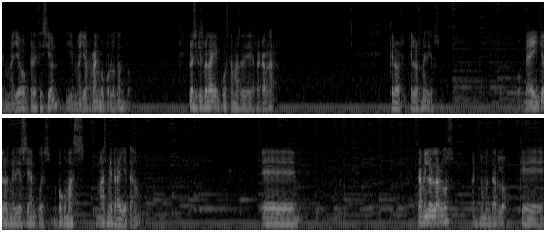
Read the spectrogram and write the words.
en mayor precisión y en mayor rango, por lo tanto. Pero sí que es verdad que cuesta más de recargar que los, que los medios. De ahí que los medios sean pues un poco más, más metralleta, ¿no? Eh, también los largos, hay que comentarlo, que,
